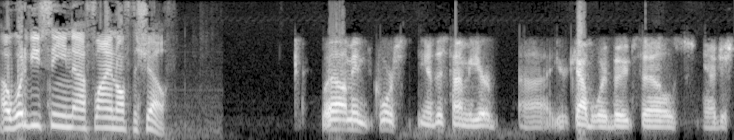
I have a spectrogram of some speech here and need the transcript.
Uh, what have you seen uh, flying off the shelf? Well, I mean, of course, you know, this time of year, uh, your cowboy boot sales, you know, just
